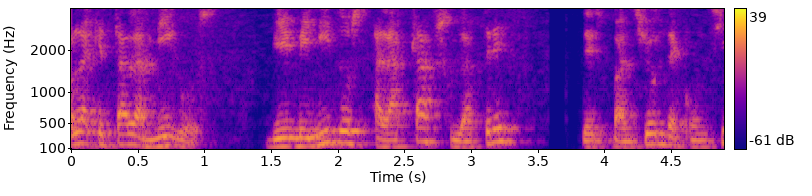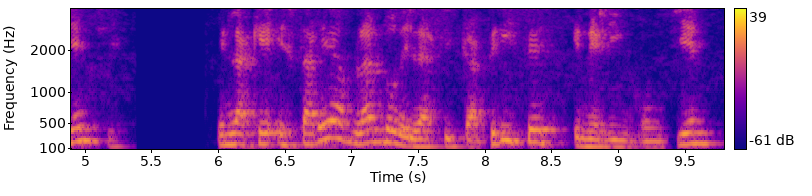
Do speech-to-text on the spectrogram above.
Hola, ¿qué tal amigos? Bienvenidos a la cápsula 3 de expansión de conciencia, en la que estaré hablando de las cicatrices en el inconsciente,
